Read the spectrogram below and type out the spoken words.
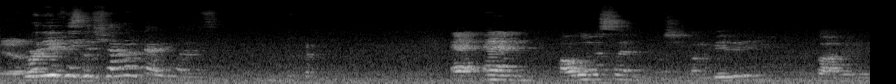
Yeah. What do you think the shadow guy was? A- And all of a sudden, she went bibbity, bobbity,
